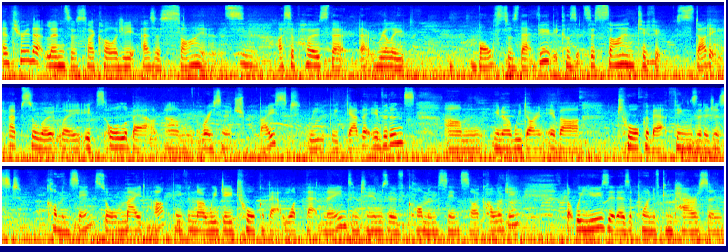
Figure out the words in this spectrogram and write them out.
And through that lens of psychology as a science, mm. I suppose that that really bolsters that view because it's a scientific study. Absolutely. It's all about um, research based. We, we gather evidence. Um, you know, we don't ever talk about things that are just common sense or made up, even though we do talk about what that means in terms of common sense psychology. But we use it as a point of comparison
